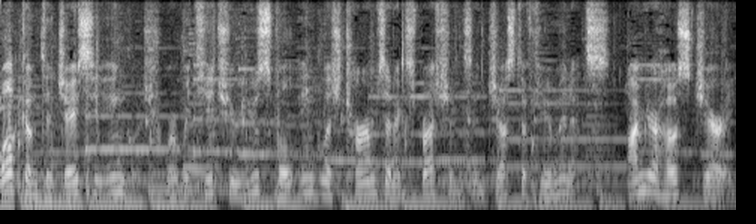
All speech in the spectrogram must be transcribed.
Welcome to JC English, where we teach you useful English terms and expressions in just a few minutes. I'm your host, Jerry.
